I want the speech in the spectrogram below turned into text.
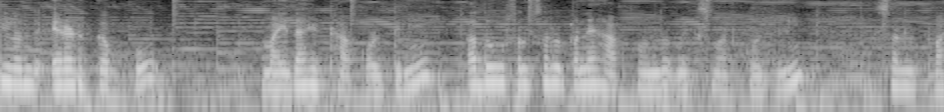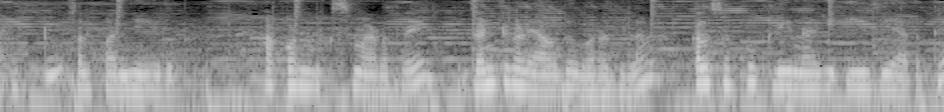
ಇಲ್ಲೊಂದು ಎರಡು ಕಪ್ಪು ಮೈದಾ ಹಿಟ್ಟು ಹಾಕ್ಕೊಳ್ತೀನಿ ಅದು ಸ್ವಲ್ಪ ಸ್ವಲ್ಪನೇ ಹಾಕ್ಕೊಂಡು ಮಿಕ್ಸ್ ಮಾಡ್ಕೊಳ್ತೀನಿ. ಸ್ವಲ್ಪ ಹಿಟ್ಟು, ಸ್ವಲ್ಪ ನೀರು. ಹಾಕ್ಕೊಂಡು ಮಿಕ್ಸ್ ಮಾಡಿದ್ರೆ ಗಂಟುಗಳು ಯಾವುದೂ ಬರೋದಿಲ್ಲ. ಕಲಸೋಕ್ಕೂ ಕ್ಲೀನಾಗಿ ಈಸಿ ಆಗುತ್ತೆ.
